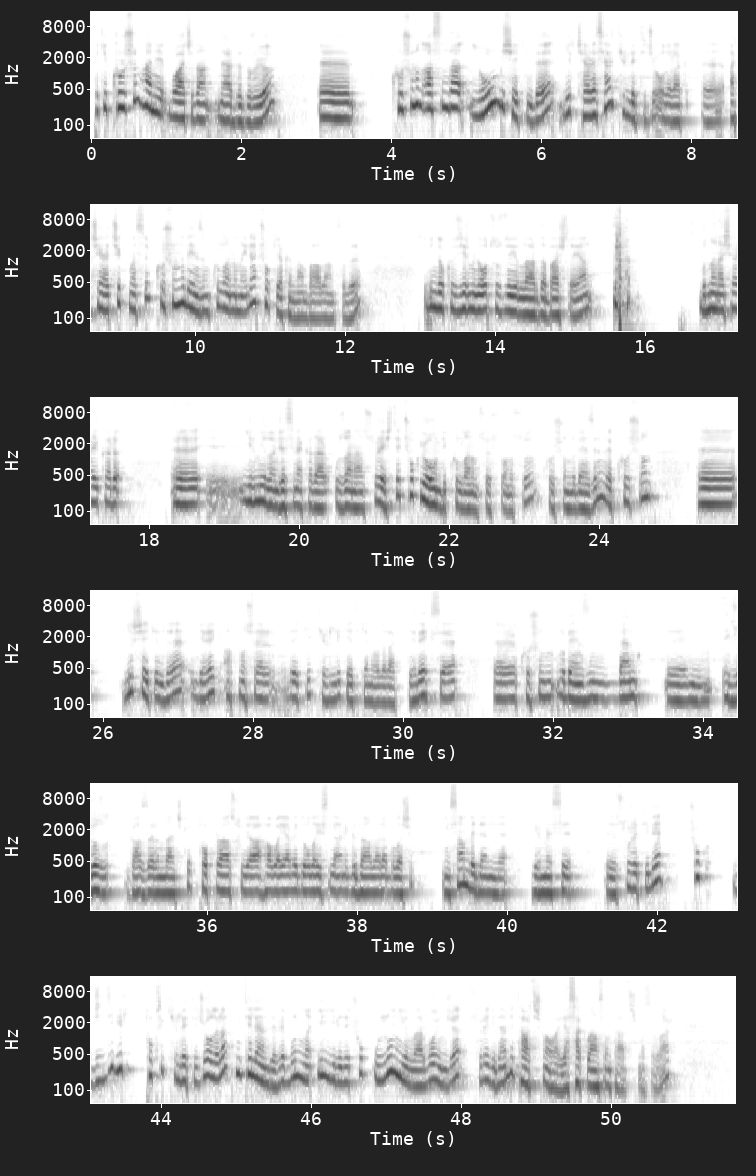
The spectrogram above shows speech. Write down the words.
Peki kurşun hani bu açıdan nerede duruyor? Ee, kurşunun aslında yoğun bir şekilde bir çevresel kirletici olarak e, açığa çıkması kurşunlu benzin kullanımıyla çok yakından bağlantılı. İşte 1920'li 30'lu yıllarda başlayan bundan aşağı yukarı e, 20 yıl öncesine kadar uzanan süreçte çok yoğun bir kullanım söz konusu kurşunlu benzinin ve kurşun e, bir şekilde gerek atmosferdeki kirlilik etkeni olarak gerekse e, kurşunlu benzinden e, egzoz gazlarından çıkıp toprağa, suya, havaya ve dolayısıyla hani gıdalara bulaşıp insan bedenine girmesi e, suretiyle çok ciddi bir toksik kirletici olarak nitelendi ve bununla ilgili de çok uzun yıllar boyunca süre giden bir tartışma var. Yasaklansın tartışması var.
